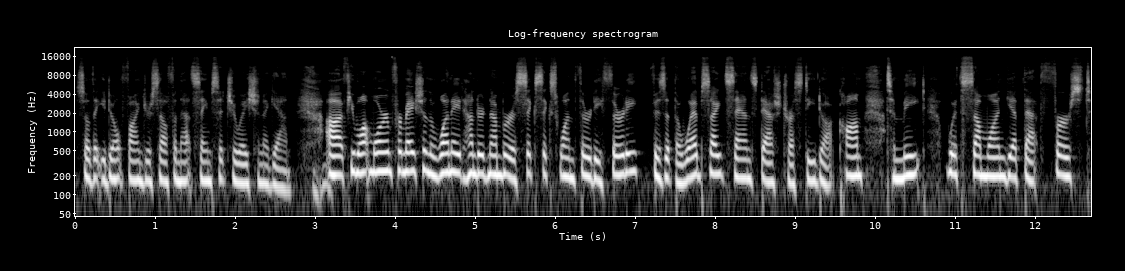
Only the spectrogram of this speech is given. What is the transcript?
so that you don't find yourself in that same situation again. Mm-hmm. Uh, if you want more information, the 1 800 number number is 661 3030. Visit the website, sands-trustee.com, to meet with someone, get that first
